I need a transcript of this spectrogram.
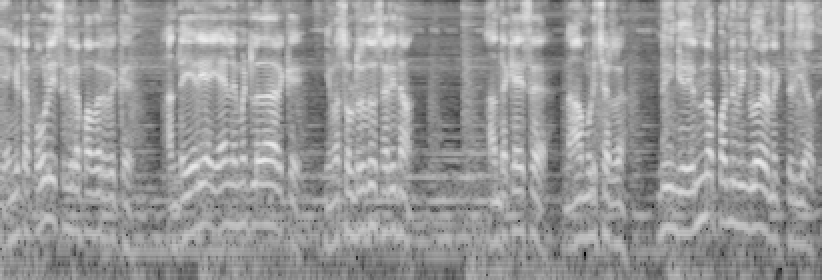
என்கிட்ட போலீஸுங்கிற பவர் இருக்கு. அந்த ஏரியா ஏன் லிமிட்ல தான் இருக்கு? இவன் சொல்றதும் சரிதான். அந்த கேஸை நான் முடிச்சிடுறேன். நீங்க என்ன பண்ணுவீங்களோ எனக்கு தெரியாது.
